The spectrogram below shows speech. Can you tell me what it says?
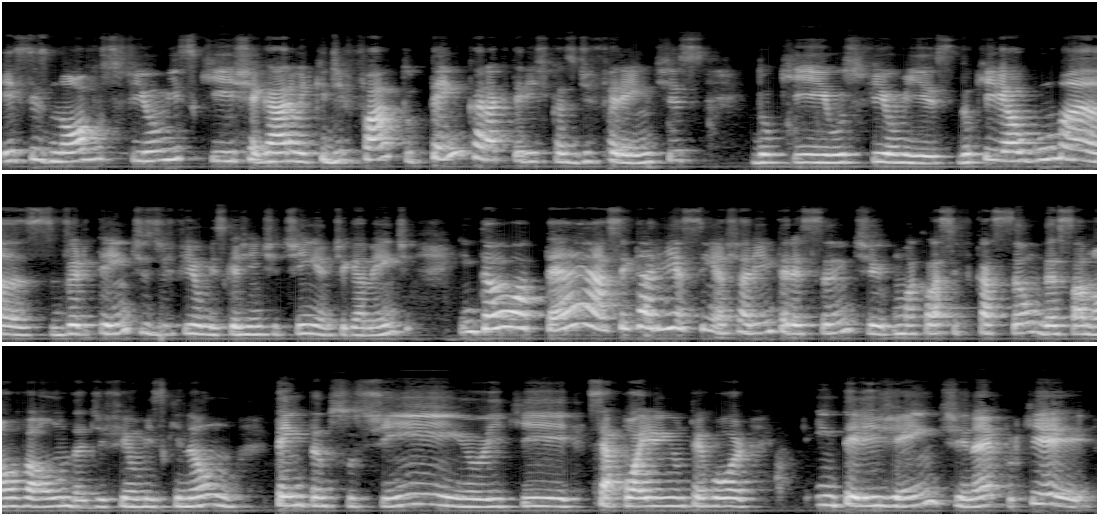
esses novos filmes que chegaram e que de fato têm características diferentes do que os filmes, do que algumas vertentes de filmes que a gente tinha antigamente. Então eu até aceitaria, sim, acharia interessante uma classificação dessa nova onda de filmes que não tem tanto sustinho e que se apoiam em um terror inteligente, né? Porque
